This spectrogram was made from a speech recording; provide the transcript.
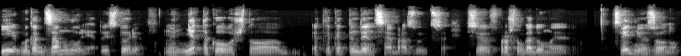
и мы как-то замнули эту историю. Но нет такого, что это какая-то тенденция образуется. В прошлом году мы среднюю зону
